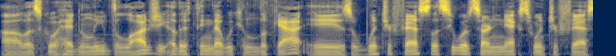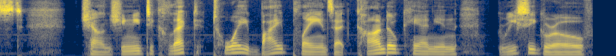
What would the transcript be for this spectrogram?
Uh, let's go ahead and leave the lodge. The other thing that we can look at is Winterfest. Let's see what's our next Winterfest challenge. You need to collect toy biplanes at Condo Canyon, Greasy Grove,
